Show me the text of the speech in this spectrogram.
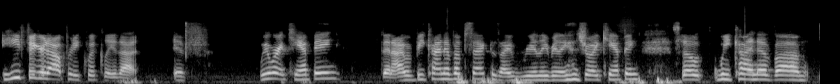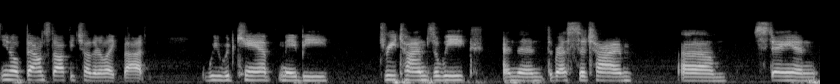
he figured out pretty quickly that if we weren't camping, then I would be kind of upset because I really, really enjoy camping. So we kind of, um, you know, bounced off each other like that. We would camp maybe three times a week, and then the rest of the time, um, stay in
